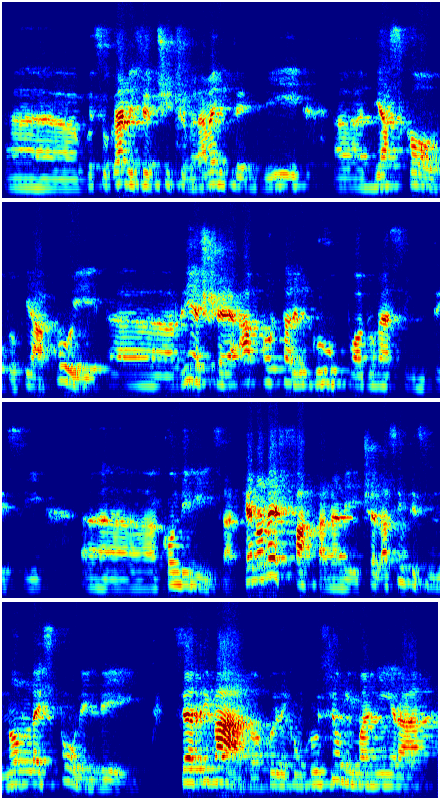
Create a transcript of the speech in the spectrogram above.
uh, questo grande esercizio veramente di eh, di ascolto che ha, poi uh, riesce a portare il gruppo ad una sintesi uh, condivisa, che non è fatta da lei, cioè la sintesi non la espone lei. Si è arrivato a quelle conclusioni in maniera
